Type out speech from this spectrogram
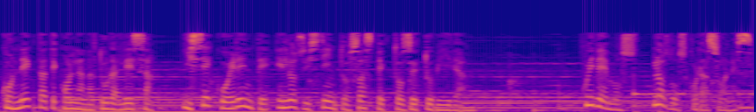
conéctate con la naturaleza y sé coherente en los distintos aspectos de tu vida. Cuidemos los dos corazones.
